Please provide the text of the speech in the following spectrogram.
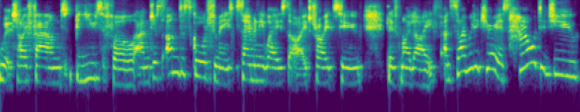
which I found beautiful and just underscored for me so many ways that I tried to live my life. And so I'm really curious how did you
